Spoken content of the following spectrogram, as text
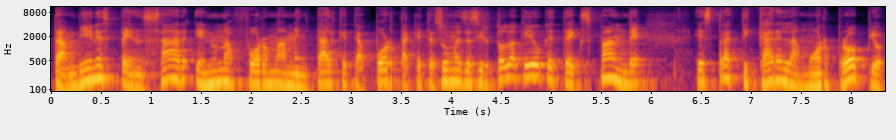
también es pensar en una forma mental que te aporta, que te suma, es decir, todo aquello que te expande es practicar el amor propio.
